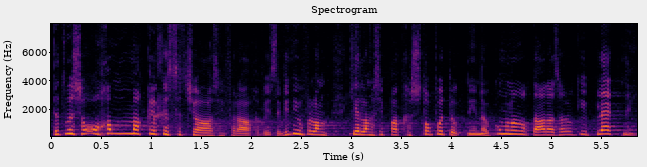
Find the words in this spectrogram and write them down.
Dit was 'n ongemaklike situasie vir haar gewees. Ek weet nie hoe lank keer langs die pad gestop het ook nie. Nou kom hulle nog daar, daar's ook nie plek nie.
